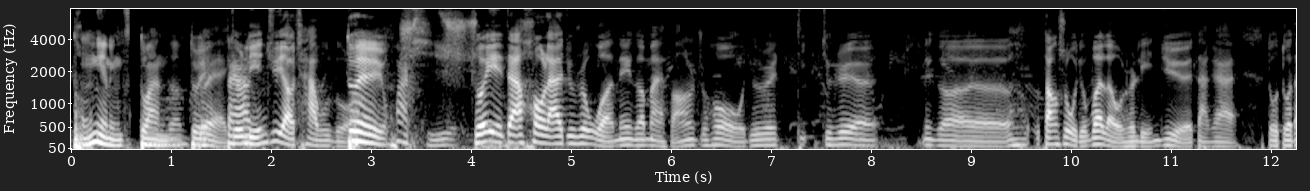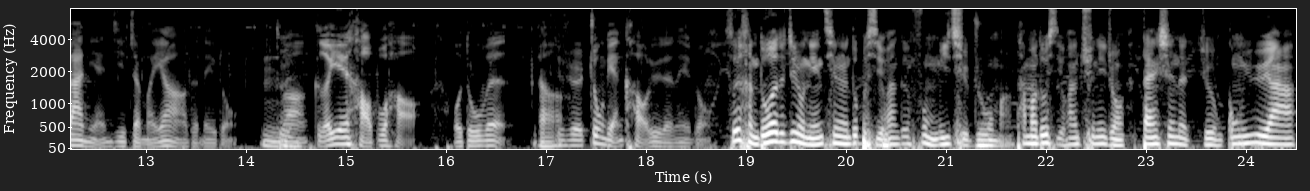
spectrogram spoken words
同年龄段的，嗯对，就是邻居要差不多。对话题，所以在后来就是我那个买房了之后，我就是第就是那个当时我就问了，我说邻居大概都多大年纪，怎么样的那种嗯啊，隔音好不好，我都问，啊就，是重点考虑的那种。所以很多的这种年轻人都不喜欢跟父母一起住嘛，他们都喜欢去那种单身的这种公寓啊，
